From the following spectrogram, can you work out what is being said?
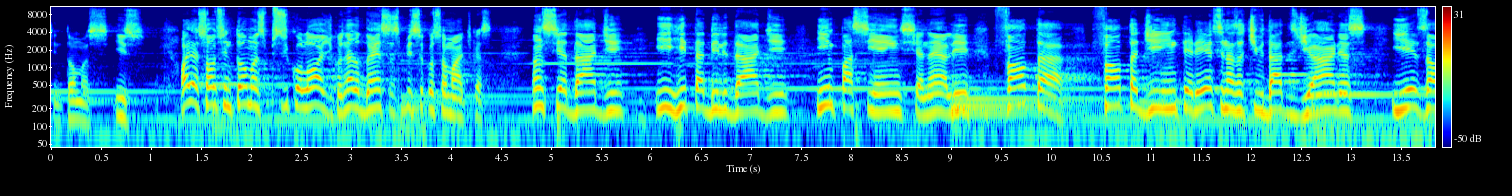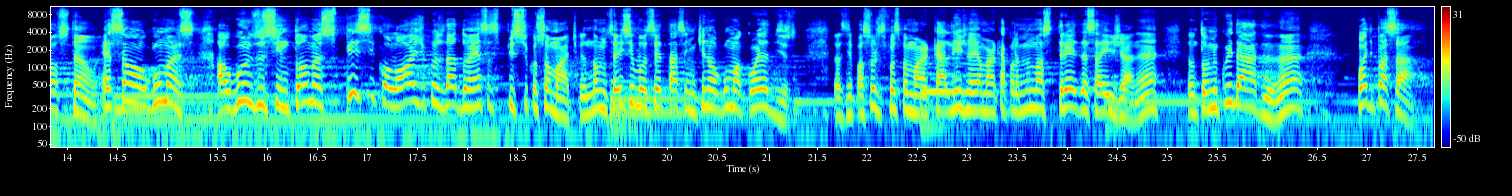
Sintomas, isso. Olha só os sintomas psicológicos, né, das doenças psicossomáticas: ansiedade, irritabilidade, impaciência, né, ali falta falta de interesse nas atividades diárias e exaustão. Esses são algumas alguns dos sintomas psicológicos das doenças psicossomáticas. Não sei se você está sentindo alguma coisa disso. Então, assim, pastor, se fosse para marcar ali, já ia marcar pelo menos umas três dessa aí já, né? Então tome cuidado, né? Pode passar.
